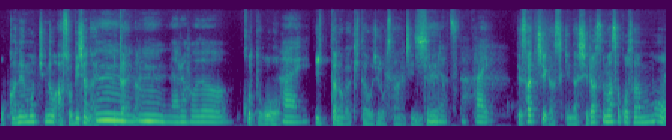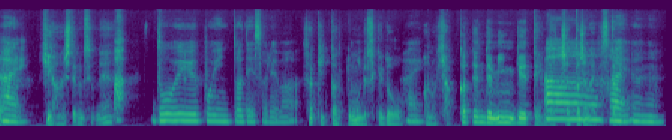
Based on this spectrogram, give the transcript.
お金持ちの遊びじゃない、うんみたいな。うん、なるほど。ことをはい。言ったのが北大路魯山人で,、辛辣だ。はい。でサッチが好きな白洲雅子さんもはい。批判してるんですよね。あどういうポイントでそれは？さっき言ったと思うんですけど、はい。あの百貨店で民芸店やっちゃったじゃないですか。はい。うん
